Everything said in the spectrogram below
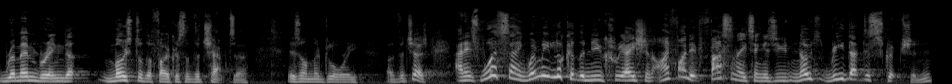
remembering that most of the focus of the chapter is on the glory of the church. And it's worth saying, when we look at the new creation, I find it fascinating as you note, read that description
